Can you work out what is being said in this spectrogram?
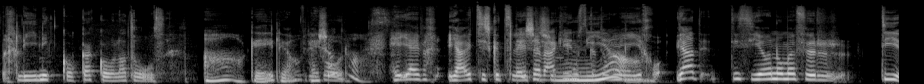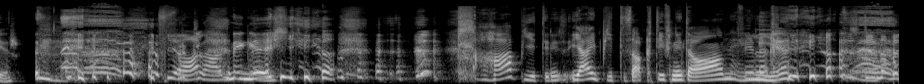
kleine Coca-Cola-Dosen. Ah, geil, ja. Hast du das? Hey, einfach, ja, jetzt ist das letzte weg, ich muss nie Ja, die, die sind ja nur für... Tier? ja, klar, nicht ja. Aha, biete nicht. Ja, ich biete es aktiv nicht an. Nein, vielleicht. Ja, das stimmt, aber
